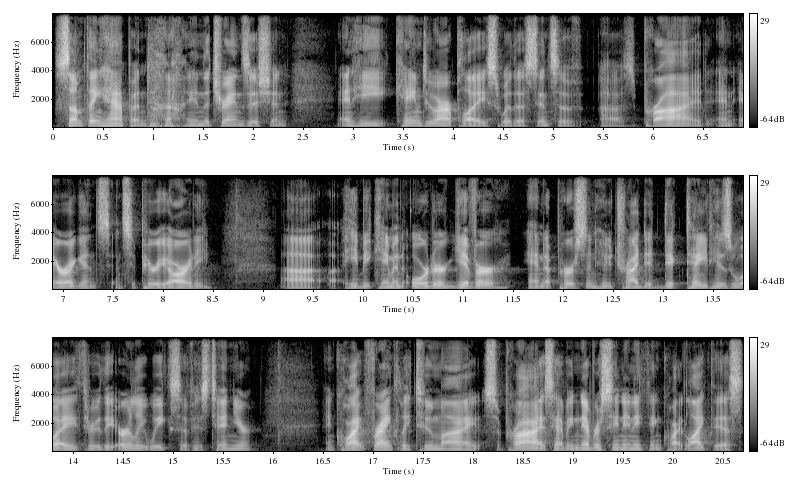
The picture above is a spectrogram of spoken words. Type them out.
something happened in the transition, and he came to our place with a sense of uh, pride and arrogance and superiority. Uh, he became an order giver and a person who tried to dictate his way through the early weeks of his tenure. And quite frankly, to my surprise, having never seen anything quite like this,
